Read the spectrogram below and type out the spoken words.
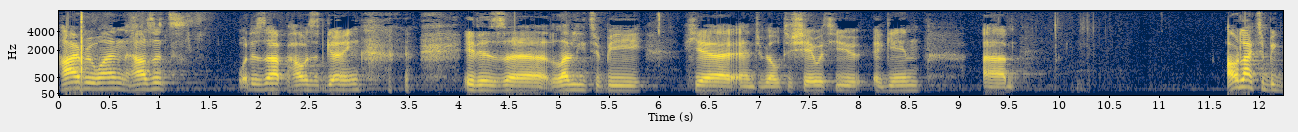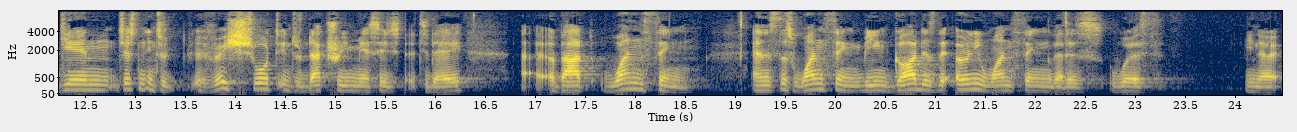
Hi everyone, how's it? What is up? How is it going? it is uh, lovely to be here and to be able to share with you again. Um, I would like to begin just intro- a very short introductory message today uh, about one thing. And it's this one thing being God is the only one thing that is worth, you know,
